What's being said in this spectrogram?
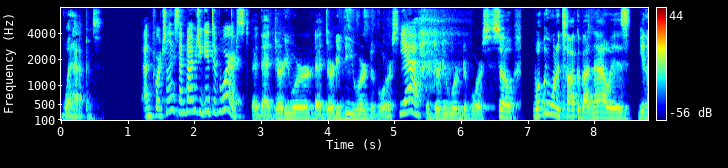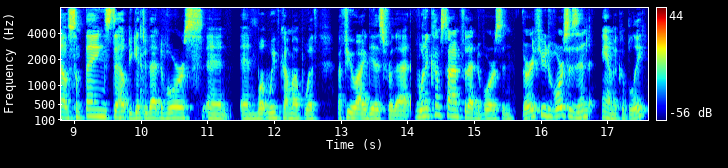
what happens? Unfortunately, sometimes you get divorced. That, that dirty word, that dirty D word, divorce. Yeah. The dirty word divorce. So what we want to talk about now is, you know, some things to help you get through that divorce and and what we've come up with a few ideas for that. When it comes time for that divorce, and very few divorces end amicably,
